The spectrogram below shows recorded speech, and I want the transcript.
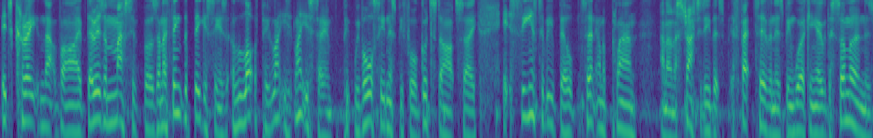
it's creating that vibe. There is a massive buzz, and I think the biggest thing is a lot of people, like you, like you're saying, we've all seen this before. Good start, say it seems to be built certainly on a plan and on a strategy that's effective and has been working over the summer and has,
